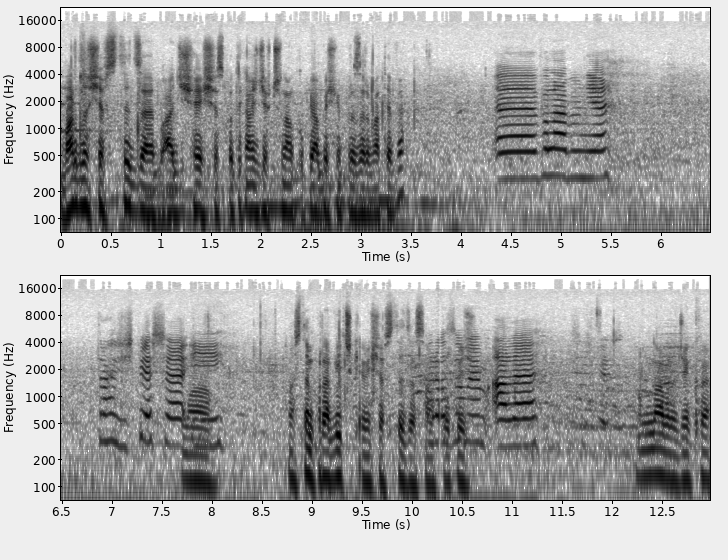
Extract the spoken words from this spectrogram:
bardzo się wstydzę, bo- a dzisiaj się spotykam z dziewczyną, kupiłabyś mi prezerwatywę? E, wolałabym nie. Trochę się śpieszę No, i Bo Jestem prawiczkiem i się wstydzę sam kupić. rozumiem, ale się śpieszę. No Dobra, dziękuję.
